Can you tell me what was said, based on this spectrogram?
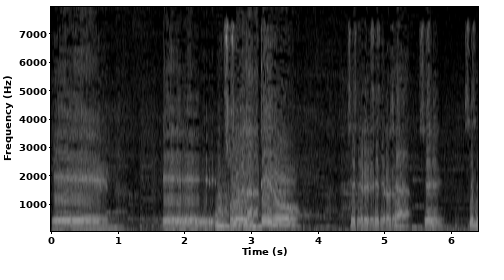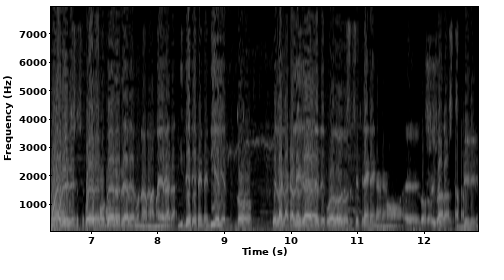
eh, un solo delantero, etcétera, etcétera. O sea, se, se mueve, se puede mover de alguna manera y dependiendo de la calidad de jugadores que tengan, ¿no? Eh, los rivales también.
